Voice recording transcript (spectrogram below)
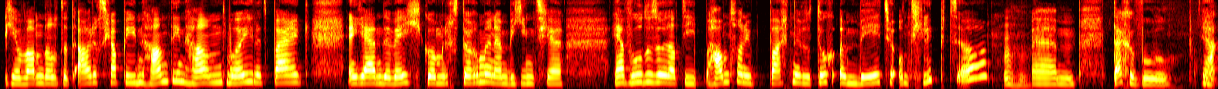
je wandelt het ouderschap in, hand in hand, mooi in het park, en gaandeweg komen er stormen en begint je, ja, voelde zo dat die hand van je partner er toch een beetje ontglipt, zo. Mm -hmm. um, dat gevoel. Ja.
